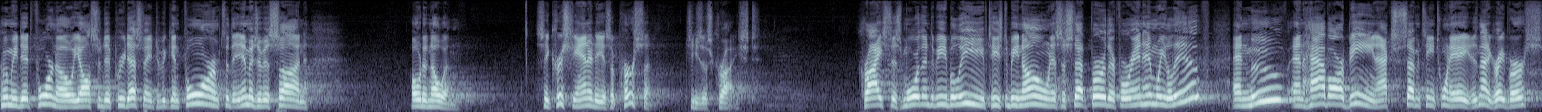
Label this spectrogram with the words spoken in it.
whom he did foreknow he also did predestinate to be conformed to the image of his son. Oh to know him. See Christianity is a person Jesus Christ. Christ is more than to be believed. He's to be known. It's a step further. For in him we live and move and have our being. Acts 17:28 isn't that a great verse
